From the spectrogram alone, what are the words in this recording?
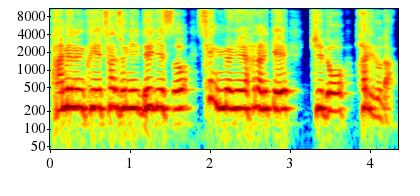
밤에는 그의 찬송이 내게 있어 생명의 하나님께 기도하리로다.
